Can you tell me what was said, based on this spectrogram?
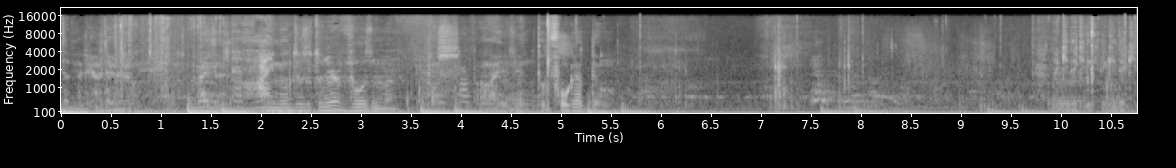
Tá tá. Ai, meu Deus, eu tô nervoso, mano. Nossa, olha lá ele vindo, todo folgadão. Daqui, daqui, daqui, daqui, daqui.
